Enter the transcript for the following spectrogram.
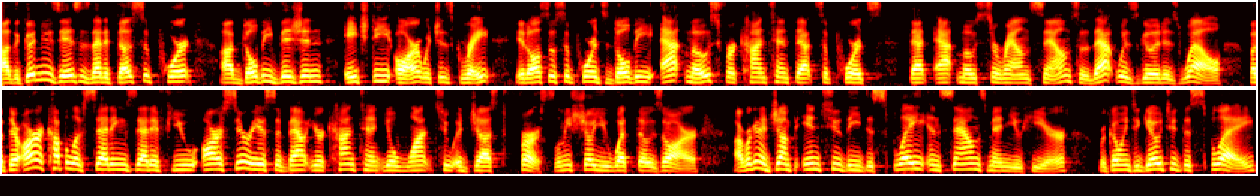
Uh, the good news is, is that it does support uh, Dolby Vision HDR, which is great. It also supports Dolby Atmos for content that supports that Atmos surround sound, so that was good as well. But there are a couple of settings that if you are serious about your content, you'll want to adjust first. Let me show you what those are. Uh, we're going to jump into the Display and Sounds menu here. We're going to go to Display.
